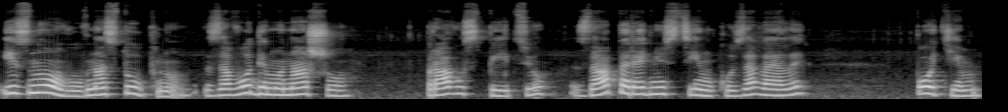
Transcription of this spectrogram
І знову в наступну заводимо нашу праву спицю за передню стінку, завели, потім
